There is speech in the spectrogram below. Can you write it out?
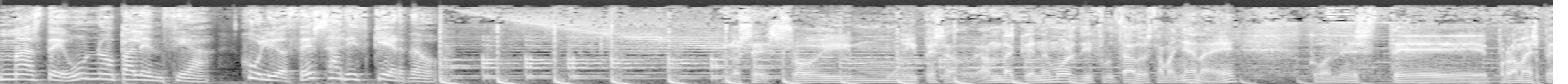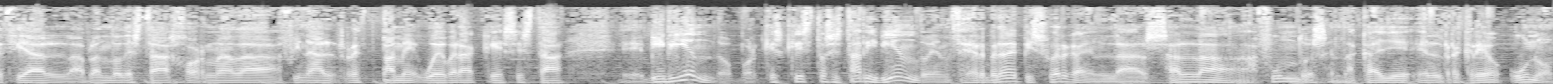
Más de uno Palencia. Julio César Izquierdo. Lo sé, soy muy pesado. Anda que no hemos disfrutado esta mañana, ¿eh? Con este programa especial hablando de esta jornada final Red Pame Huebra que se está eh, viviendo, porque es que esto se está viviendo en Cervera de Pisuerga, en la sala Fundos, en la calle El Recreo 1.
